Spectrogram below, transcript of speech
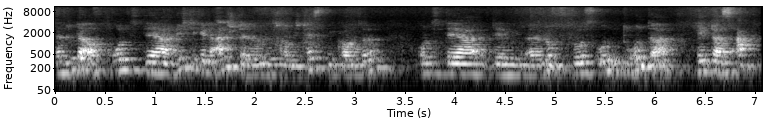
dann tut er aufgrund der richtigen Anstellung, die ich noch nicht testen konnte, und der, dem äh, Luftfluss unten drunter, hebt das ab.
